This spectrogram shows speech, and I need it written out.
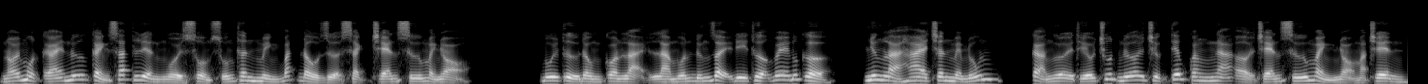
Nói một cái nữ cảnh sát liền ngồi xổm xuống thân mình bắt đầu rửa sạch chén sứ mảnh nhỏ. Bùi tử đồng còn lại là muốn đứng dậy đi thượng vê nút cờ, nhưng là hai chân mềm nũng, cả người thiếu chút nữa trực tiếp quăng ngã ở chén sứ mảnh nhỏ mặt trên,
